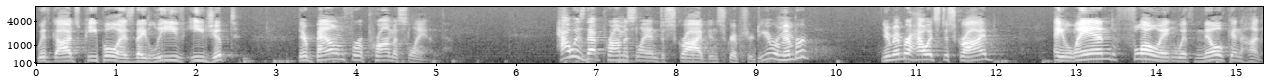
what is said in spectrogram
with God's people as they leave Egypt, they're bound for a promised land. How is that promised land described in Scripture? Do you remember? You remember how it's described? A land flowing with milk and honey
